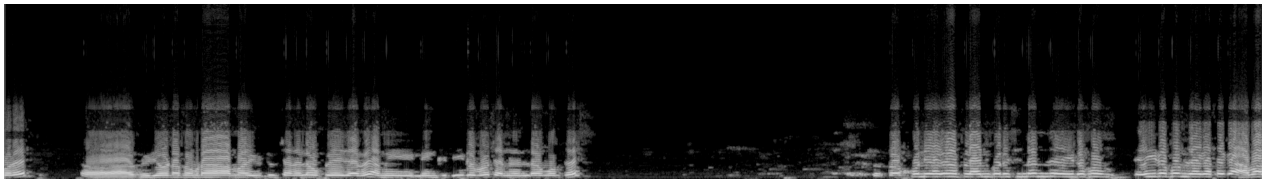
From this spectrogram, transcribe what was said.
করে। ভিডিওটা তোমরা আমার ইউটিউব চ্যানেলেও পেয়ে যাবে। আমি লিংক দিয়ে দেবো চ্যানেলটার মধ্যে। তো তখনই একবার প্ল্যান করেছিলাম যে এইরকম এইরকম জায়গা থেকে আবার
